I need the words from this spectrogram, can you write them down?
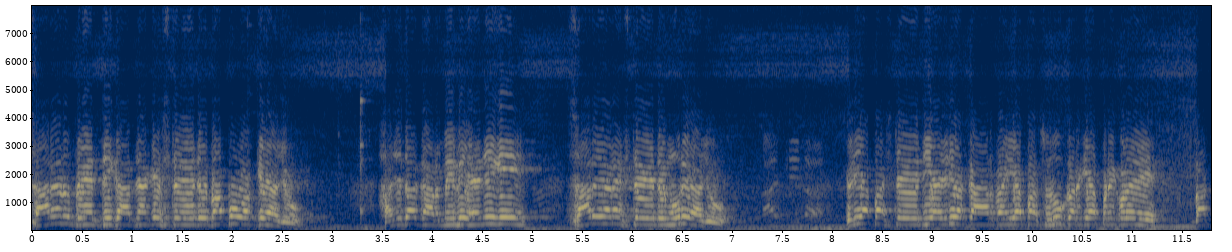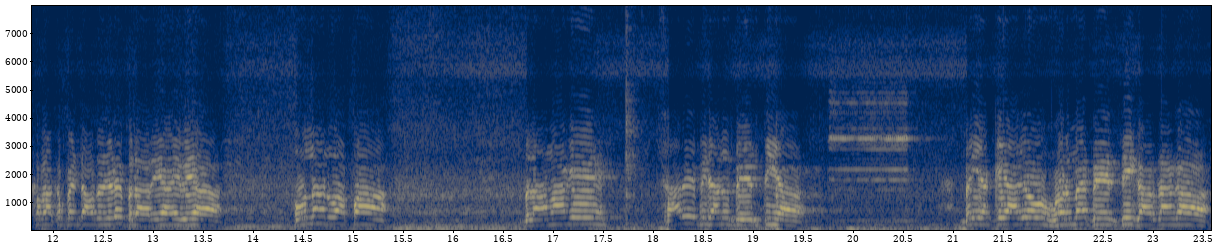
ਸਾਰਿਆਂ ਨੂੰ ਬੇਨਤੀ ਕਰਦੇ ਆ ਕਿ ਸਟੇਜ ਦੇ ਬਾਪੂ ਅੱਗੇ ਆ ਜਾਓ। ਹਜੇ ਤਾਂ ਗਰਮੀ ਵੀ ਹੈ ਨਹੀਂਗੀ ਸਾਰੇ ਜਣੇ ਸਟੇਜ ਦੇ ਮੂਹਰੇ ਆ ਜਾਓ। ਜਿਹੜੀ ਆਪਾਂ ਸਟੇਜ ਦੀ ਆ ਜਿਹੜੀ ਕਾਰਵਾਈ ਆਪਾਂ ਸ਼ੁਰੂ ਕਰਕੇ ਆਪਣੇ ਕੋਲੇ ਵੱਖ-ਵੱਖ ਪਿੰਡਾਂ ਤੋਂ ਜਿਹੜੇ ਬੁਲਾਰੇ ਆਏ ਵੇ ਆ, ਉਹਨਾਂ ਨੂੰ ਆਪਾਂ ਬੁਲਾਵਾਂਗੇ। ਸਾਰੇ ਵੀਰਾਂ ਨੂੰ ਬੇਨਤੀ ਆ, ਬਈ ਅੱਗੇ ਆ ਜਾਓ। ਹੁਣ ਮੈਂ ਬੇਨਤੀ ਕਰਦਾਗਾ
